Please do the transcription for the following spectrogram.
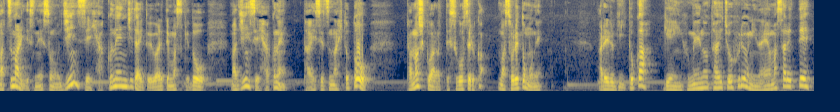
まあ、つまりですね、その人生100年時代と言われてますけど、まあ、人生100年大切な人と楽しく笑って過ごせるか、まあ、それともね、アレルギーとか原因不明の体調不良に悩まされて、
